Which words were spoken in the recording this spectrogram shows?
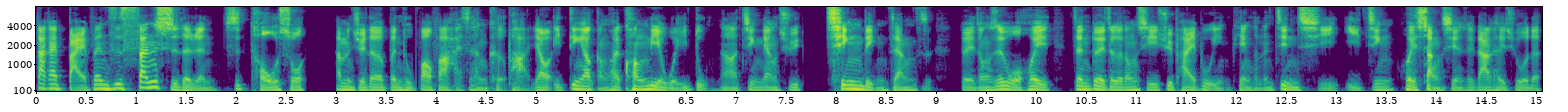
大概百分之三十的人是投说他们觉得本土爆发还是很可怕，要一定要赶快匡列围堵，然后尽量去清零这样子。对，总之我会针对这个东西去拍一部影片，可能近期已经会上线，所以大家可以去我的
